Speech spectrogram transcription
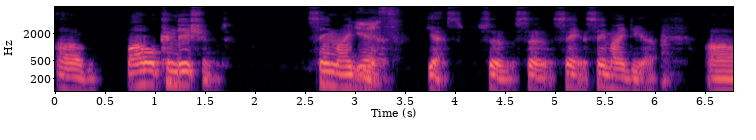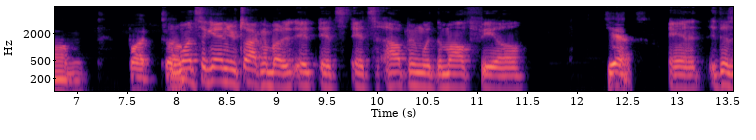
um, bottle conditioned. Same idea. Yes. Yes. So so same same idea. Um, but, but um, once again, you're talking about it, it. It's it's helping with the mouth feel. Yes. And it, it does.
